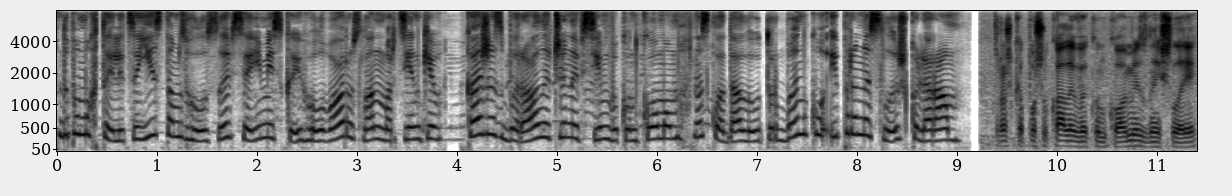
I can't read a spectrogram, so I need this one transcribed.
Допомогти ліцеїстам зголосився і міський голова Руслан Марцінків. Каже, збирали чи не всім виконкомом, наскладали у торбинку і принесли школярам. Трошки пошукали в виконкомі, знайшли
